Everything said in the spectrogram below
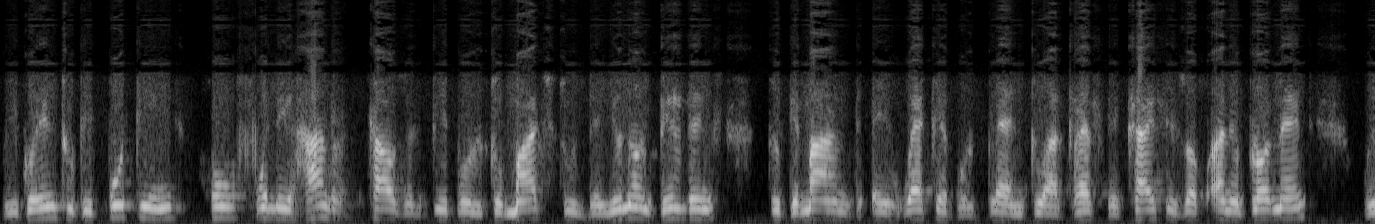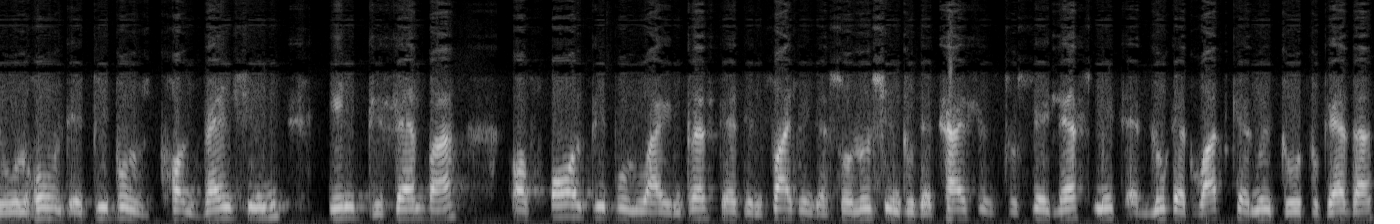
we're going to be putting hopefully 100,000 people to march to the union buildings to demand a workable plan to address the crisis of unemployment. We will hold a people's convention in December of all people who are interested in finding a solution to the crisis to say let's meet and look at what can we do together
